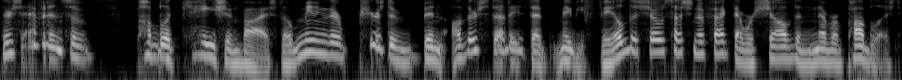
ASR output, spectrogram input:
There's evidence of publication bias, though, meaning there appears to have been other studies that maybe failed to show such an effect that were shelved and never published.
